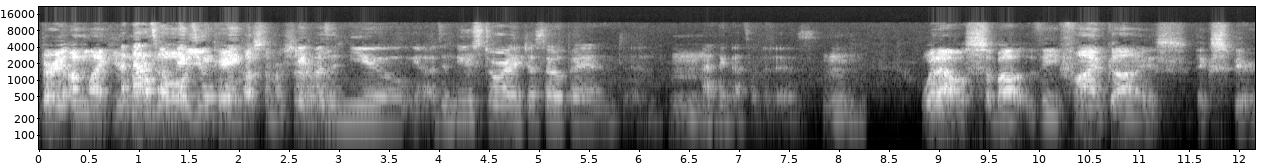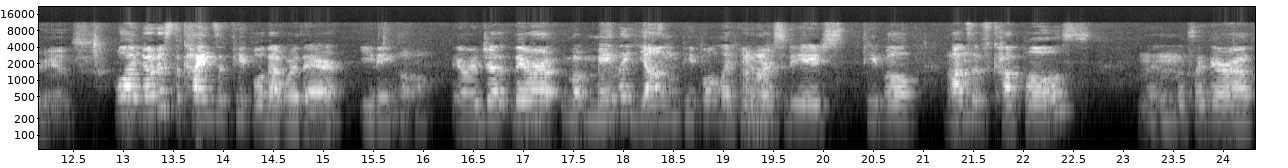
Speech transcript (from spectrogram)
Very unlike your And that's what normal UK customer service. it was a new, you know, it's a new store they just opened, and Hmm. I think that's what it is. Hmm. What else about the Five Guys experience? Well, I noticed the kinds of people that were there eating. Uh-oh. They were just they were mainly young people, like Uh-huh. university age people, mm-hmm. lots of couples. Mm-hmm. looks like they're out,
